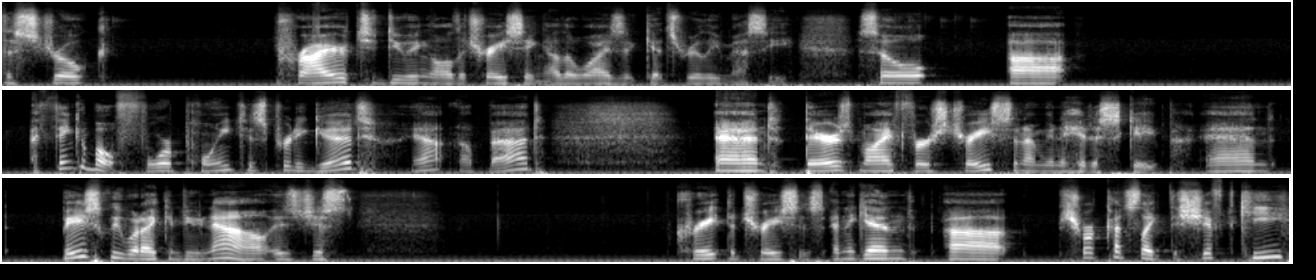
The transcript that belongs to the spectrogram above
the stroke prior to doing all the tracing, otherwise it gets really messy. So uh, I think about four point is pretty good. Yeah, not bad. And there's my first trace and I'm going to hit escape. And basically what I can do now is just create the traces. And again, uh, shortcuts like the shift key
